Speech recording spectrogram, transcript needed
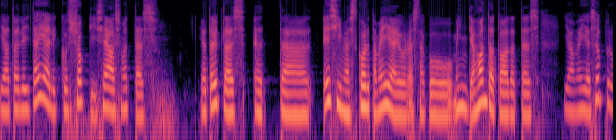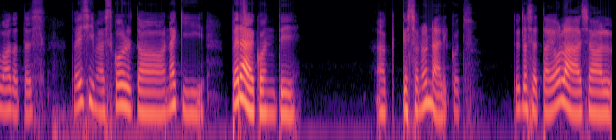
ja ta oli täielikus šokis heas mõttes. ja ta ütles, et esimest korda meie juures nagu mind ja Handot vaadates ja meie sõpru vaadates, ta esimest korda nägi perekondi, äh, kes on õnnelikud. ta ütles, et ta ei ole seal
